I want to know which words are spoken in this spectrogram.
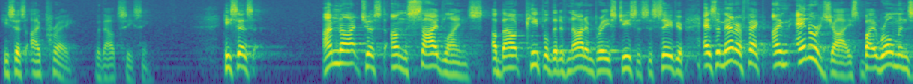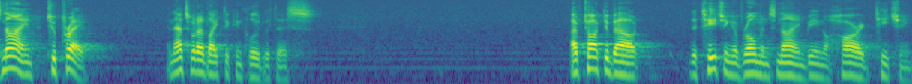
he says, I pray without ceasing. He says, I'm not just on the sidelines about people that have not embraced Jesus as Savior. As a matter of fact, I'm energized by Romans 9 to pray. And that's what I'd like to conclude with this. I've talked about the teaching of Romans 9 being a hard teaching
